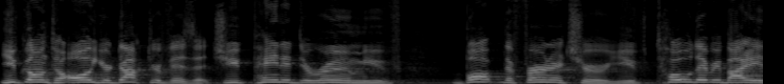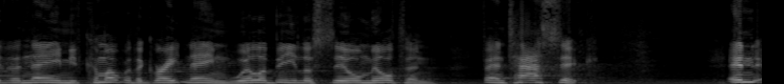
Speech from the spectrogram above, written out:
You've gone to all your doctor visits. You've painted the room. You've bought the furniture, you've told everybody the name, you've come up with a great name Willoughby Lucille Milton. Fantastic. And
